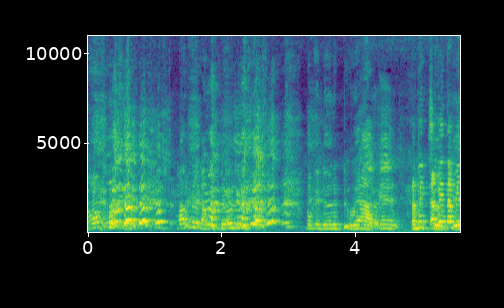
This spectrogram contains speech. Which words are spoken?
Apa sih? Marvel gak peduli. Oke, dari dua oke. tapi tapi tapi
